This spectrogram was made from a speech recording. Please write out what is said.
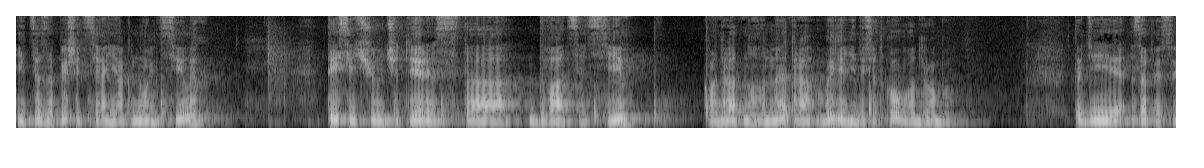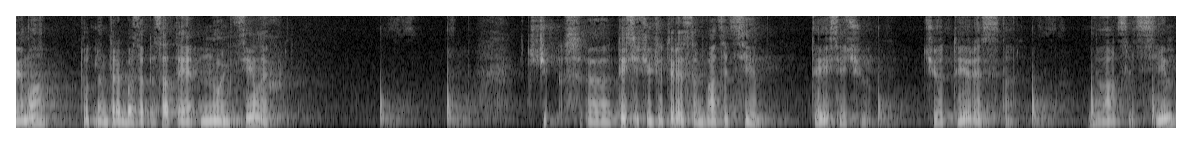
І це запишеться як 0, 1427 квадратного метра в вигляді десяткового дробу. Тоді записуємо. Тут нам треба записати 0, 1427. 1427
